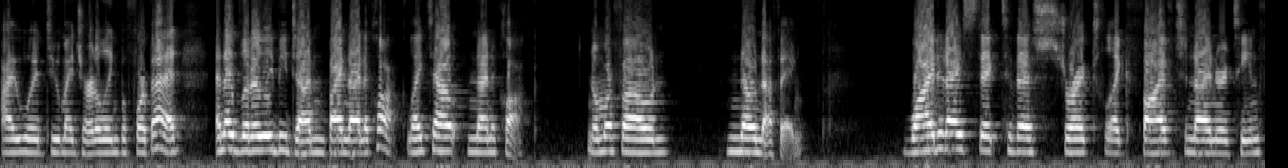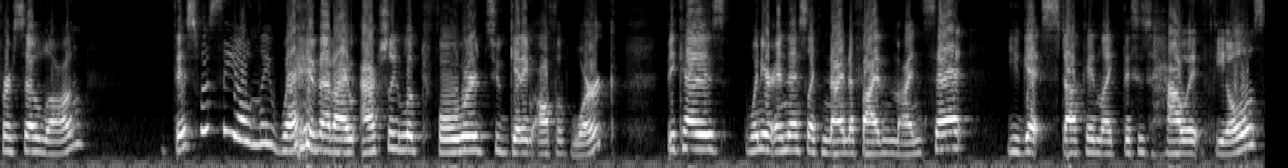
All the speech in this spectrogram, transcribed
I would do my journaling before bed, and I'd literally be done by 9 o'clock. Lights out, 9 o'clock. No more phone, no nothing. Why did I stick to this strict, like, 5 to 9 routine for so long? This was the only way that I actually looked forward to getting off of work because when you're in this like 9 to 5 mindset you get stuck in like this is how it feels.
